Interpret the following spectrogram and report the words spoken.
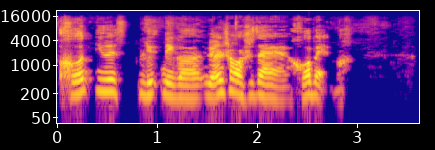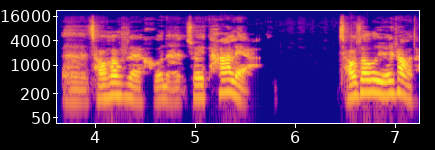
河，因为刘那个袁绍是在河北嘛，呃，曹操是在河南，所以他俩。曹操跟袁绍打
